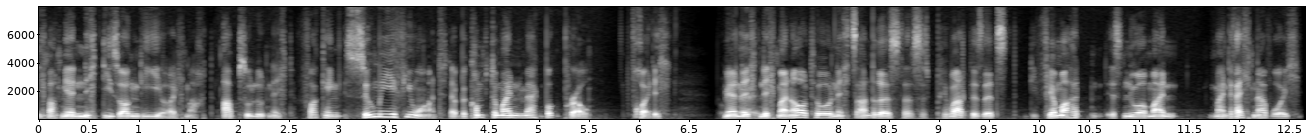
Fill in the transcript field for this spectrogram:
ich mache mir nicht die Sorgen, die ihr euch macht. Absolut nicht. Fucking sue me if you want. Da bekommst du meinen MacBook Pro. Freu dich. Mehr Okay. nicht. Nicht mein Auto, nichts anderes. Das ist Privatbesitz. Die Firma hat, ist nur mein, mein Rechner, wo ich,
